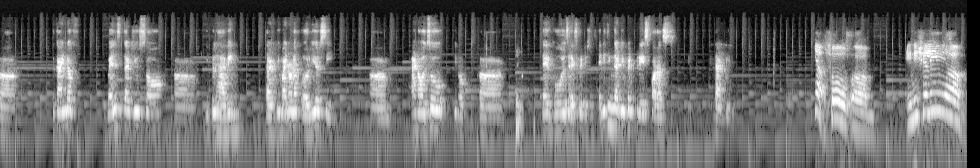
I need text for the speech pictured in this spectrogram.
uh, the kind of wealth that you saw uh, people having that you might not have earlier seen, um, and also, you know, uh, their goals and expectations. Anything that you can trace for us in, that period? Yeah. So um, initially, um,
